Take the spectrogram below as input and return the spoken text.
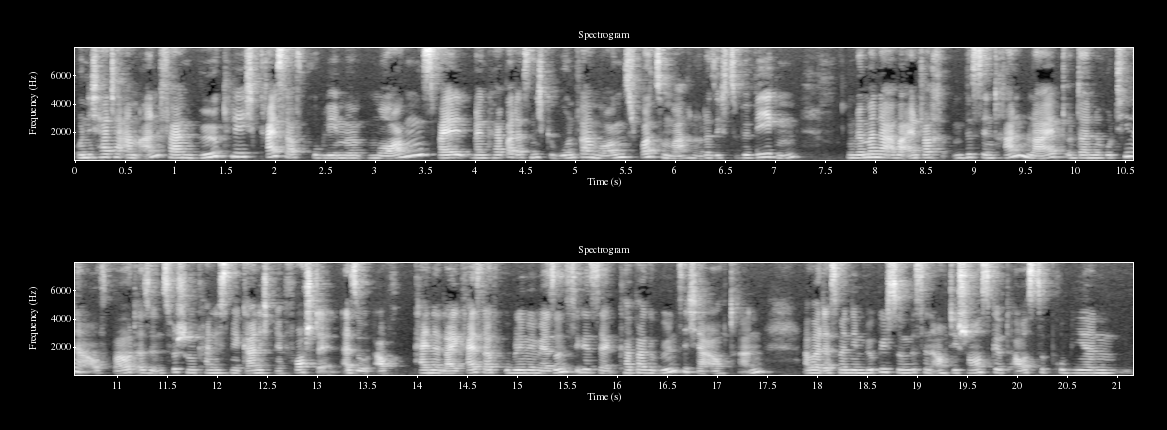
Und ich hatte am Anfang wirklich Kreislaufprobleme morgens, weil mein Körper das nicht gewohnt war, morgens Sport zu machen oder sich zu bewegen. Und wenn man da aber einfach ein bisschen dran bleibt und dann eine Routine aufbaut, also inzwischen kann ich es mir gar nicht mehr vorstellen. Also auch keinerlei Kreislaufprobleme mehr, sonstiges. Der Körper gewöhnt sich ja auch dran. Aber dass man dem wirklich so ein bisschen auch die Chance gibt, auszuprobieren,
